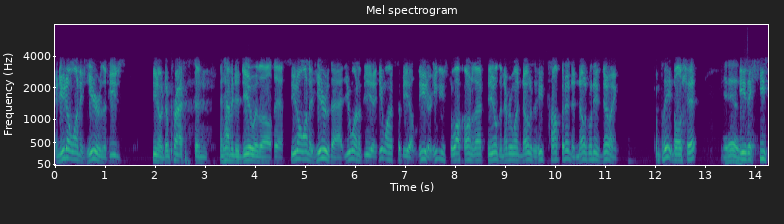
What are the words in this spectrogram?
and you don't want to hear that he's, you know, depressed and and having to deal with all this. You don't want to hear that. You want to be. A, he wants to be a leader. He needs to walk onto that field and everyone knows that he's confident and knows what he's doing. Complete bullshit. It is. He's a he's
